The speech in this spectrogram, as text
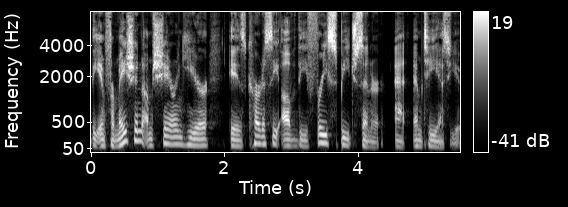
The information I'm sharing here is courtesy of the Free Speech Center at MTSU.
